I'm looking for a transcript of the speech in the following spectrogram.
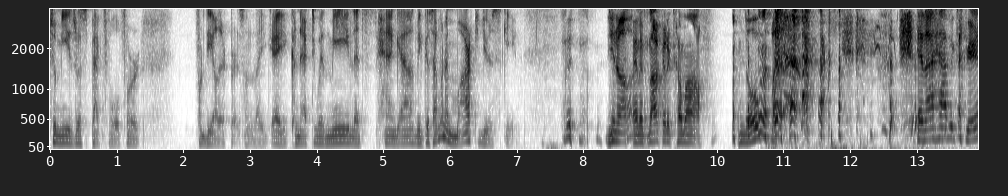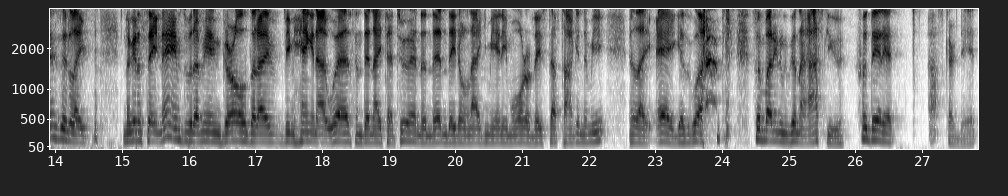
to me is respectful for for the other person. Like, hey, connect with me, let's hang out because I'm gonna mark your skin. you know? And it's not going to come off. Nope. and I have experiences like not gonna say names, but I mean girls that I've been hanging out with, and then I tattoo it, and then they don't like me anymore, or they stop talking to me, and like, hey, guess what? Somebody was gonna ask you who did it. Oscar did.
